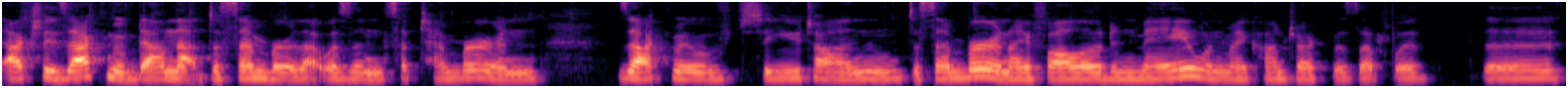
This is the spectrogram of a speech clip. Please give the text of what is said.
actually Zach moved down that December. That was in September and Zach moved to Utah in December and I followed in May when my contract was up with the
